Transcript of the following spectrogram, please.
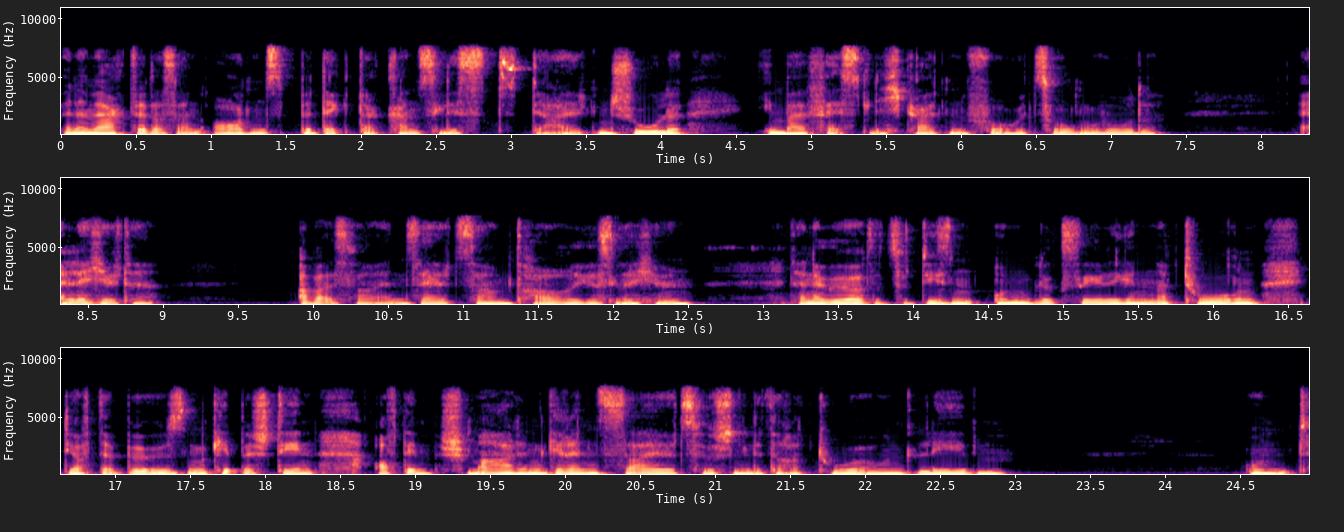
wenn er merkte, dass ein ordensbedeckter Kanzlist der alten Schule ihm bei Festlichkeiten vorgezogen wurde. Er lächelte, aber es war ein seltsam trauriges Lächeln, denn er gehörte zu diesen unglückseligen Naturen, die auf der bösen Kippe stehen, auf dem schmalen Grenzseil zwischen Literatur und Leben. Und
